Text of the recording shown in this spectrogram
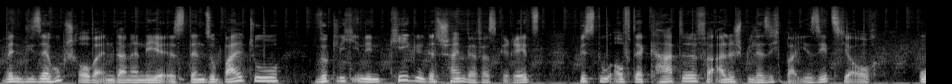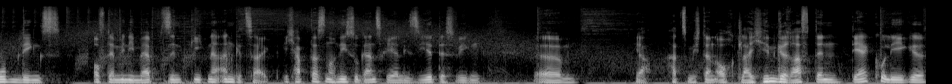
wenn dieser Hubschrauber in deiner Nähe ist, denn sobald du wirklich in den Kegel des Scheinwerfers gerätst, bist du auf der Karte für alle Spieler sichtbar. Ihr seht es hier auch oben links auf der Minimap sind Gegner angezeigt. Ich habe das noch nicht so ganz realisiert, deswegen ähm, ja, hat es mich dann auch gleich hingerafft, denn der Kollege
